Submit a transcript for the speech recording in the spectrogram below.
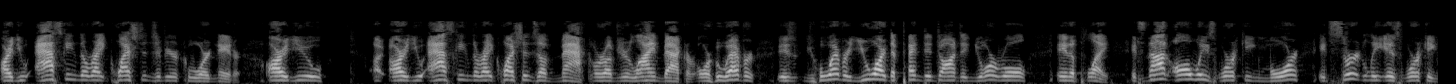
Are you asking the right questions of your coordinator? Are you are you asking the right questions of Mac or of your linebacker or whoever is whoever you are dependent on in your role in a play? It's not always working more. It certainly is working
